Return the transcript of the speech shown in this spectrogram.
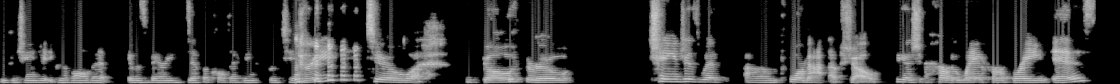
you can change it, you can evolve it. it was very difficult, I think, for Terry to go through changes with um, format of show because her the way her brain is,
